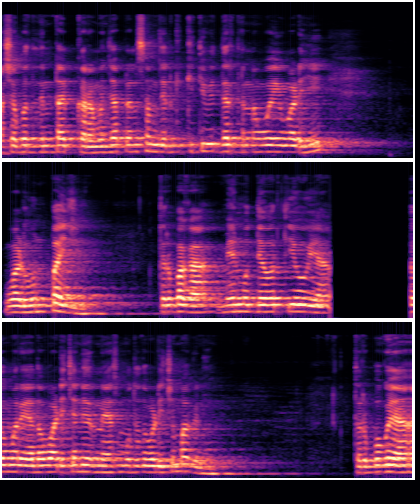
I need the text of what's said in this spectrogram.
अशा पद्धतीने टाईप करा. म्हणजे आपल्याला समजेल की किती विद्यार्थ्यांना वयवाढ ही वाढवून पाहिजे. तर बघा मेन मुद्द्यावरती येऊया. मर्यादा वाढीच्या निर्णयास मुदतवाढीची मागणी. तर बघूया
